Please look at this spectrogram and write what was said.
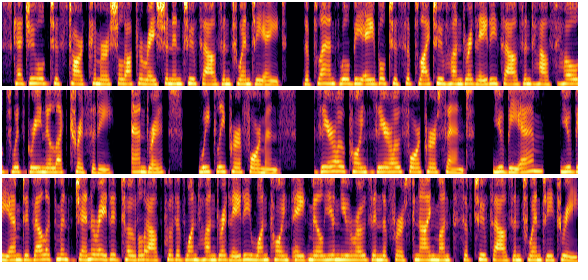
scheduled to start commercial operation in 2028. The plant will be able to supply 280,000 households with green electricity. Andritz, weekly performance 0.04%. UBM, UBM Development generated total output of 181.8 million euros in the first nine months of 2023,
